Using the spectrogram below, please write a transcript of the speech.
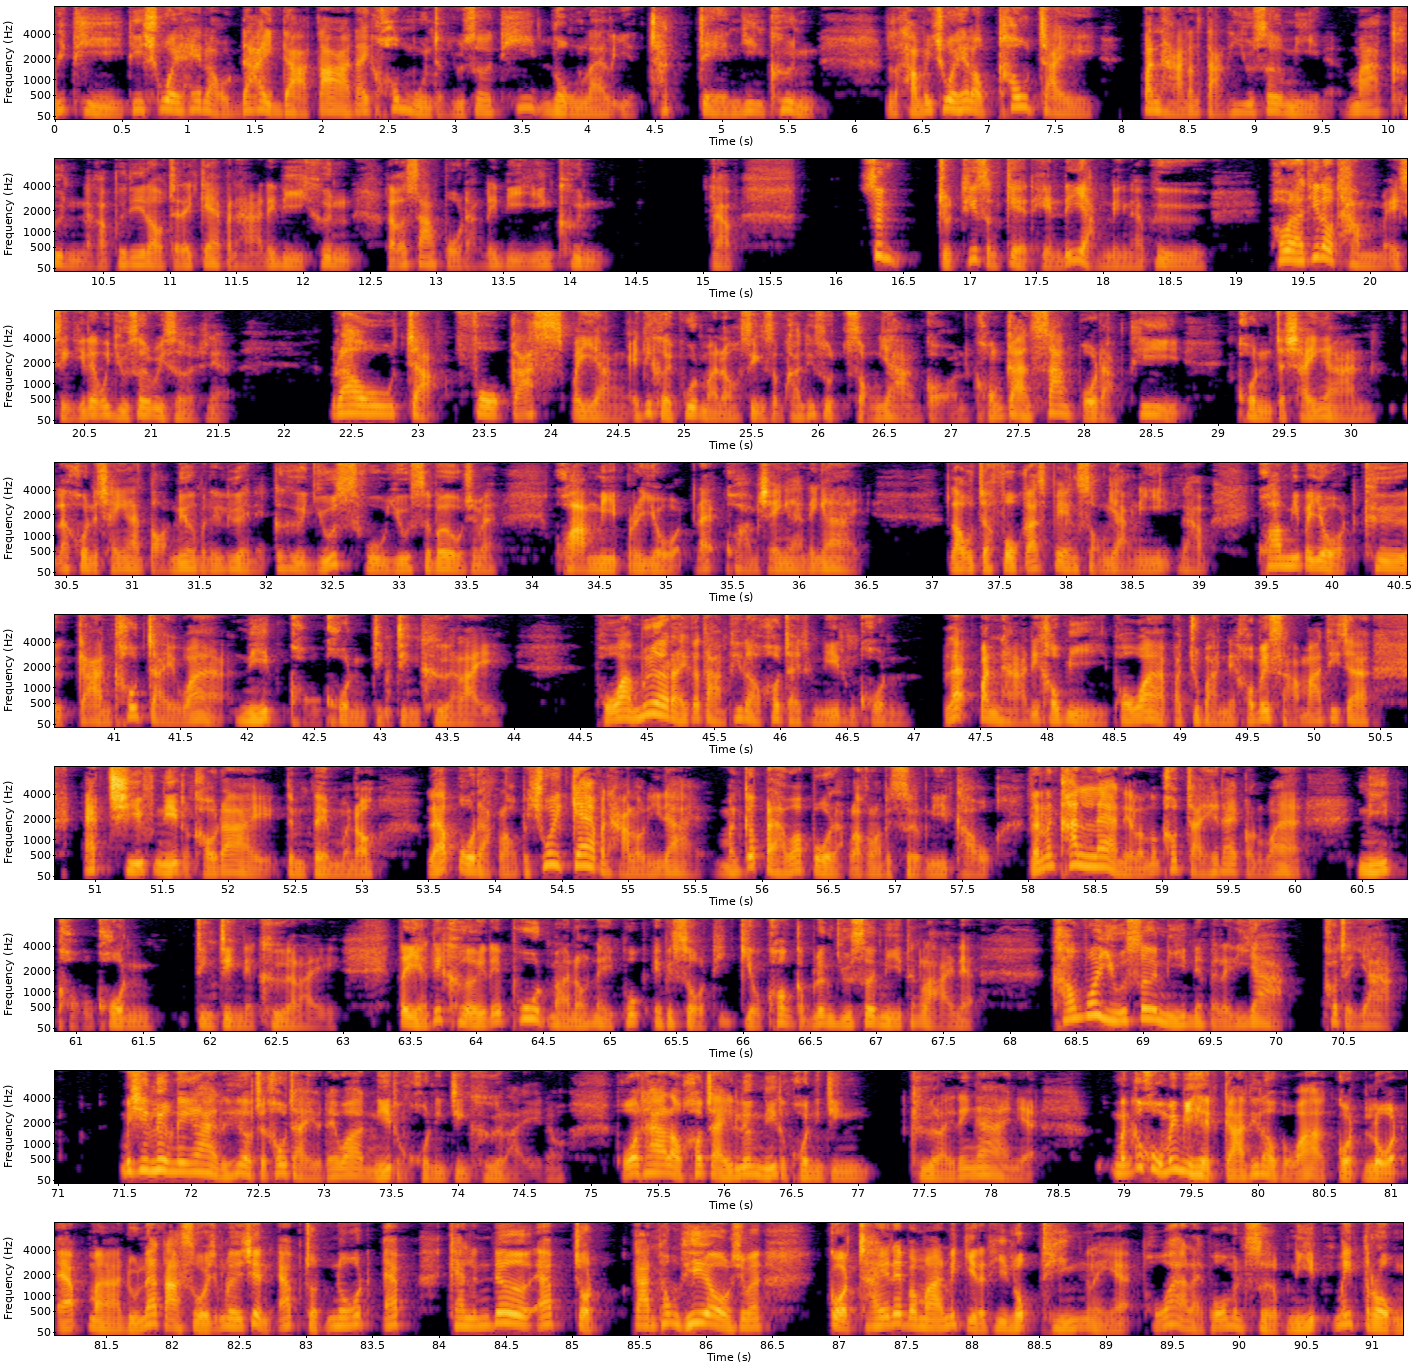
วิธีที่ช่วยให้เราได้ Data ได้ข้อมูลจาก User ที่ลงรายละเอียดชัดเจนยิ่งขึ้นและทำให้ช่วยให้เราเข้าใจ ปัญหาต่างๆที่ User มีเนี่ยมากขึ้นนะครับเพื่อที่เราจะได้แก้ปัญหาได้ดีขึ้น แล้วก็สร้าง Product ได้ดียิ่งขึ้นนะครับซึ่งจุดที่สังเกตเห็นได้อย่างหนึ่งนะครับคือพอเวลาที่เราทำไอ้สิ่งที่เรียกว่า user research เนี่ยเราจะโฟกัสไปอย่างไอ้ที่เคยพูดมาเนาะสิ่งสำคัญที่สุด 2 อย่างก่อน ของการสร้าง Product ที่คนจะใช้งานและคนจะใช้งานต่อเนื่องไปเรื่อยๆเนี่ยก็คือ useful usable ใช่ไหมความมีประโยชน์และความใช้งานได้ง่าย เราจะโฟกัสไปยังสองอย่างนี้นะครับ ความมีประโยชน์คือการเข้าใจว่านิดของคนจริง ๆ คืออะไร เพราะว่าเมื่อไรก็ตามที่เราเข้าใจถึงนิดของคน และปัญหาที่เขามี เพราะว่าปัจจุบันเนี่ยเขาไม่สามารถที่จะ achieve need ของเขาได้เต็มๆอะเนาะแล้วโปรดักเราไปช่วยแก้ปัญหาเหล่านี้ได้ มันก็แปลว่าโปรดักเรากำลังไปเสิร์ฟนิดเขาดังนั้นขั้นแรกเนี่ยเราต้องเข้าใจให้ได้ก่อนว่านิดของคน จริงๆเนี่ยคืออะไร แต่อย่างที่เคยได้พูดมาเนาะในพวกเอพิโซดที่เกี่ยวข้องกับเรื่อง user need ทั้งหลายเนี่ยคำว่า user need เนี่ยเป็นอะไรที่ยากเข้าใจยาก ไม่ใช่เรื่องง่ายๆเลยที่เราจะเข้าใจได้ว่านิดของคนจริง ๆ คืออะไรเนาะเพราะว่าถ้าเราเข้าใจเรื่องนี้ของคนจริง ๆ คืออะไรได้ง่ายเนี่ยมันก็คงไม่มีเหตุการณ์ที่เราแบบว่ากดโหลดแอปมาดูหน้าตาสวยจังเลย เช่นแอปจดโน้ตแอป Calendar แอปจดการท่องเที่ยวใช่ไหมกดใช้ได้ประมาณไม่กี่นาทีลบทิ้งอะไรเงี้ยเพราะว่าอะไรเพราะว่ามันเสิร์ฟนิดไม่ตรง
